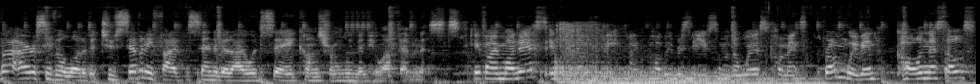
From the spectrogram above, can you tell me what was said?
I receive a lot of it too. 75% of it, I would say, comes from women who are feminists. If I'm honest, in the last week, I probably received some of the worst comments from women calling themselves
